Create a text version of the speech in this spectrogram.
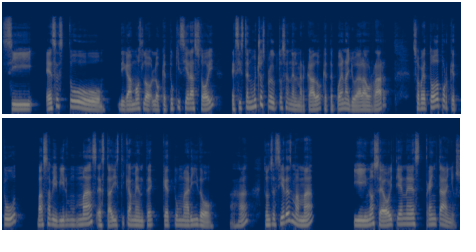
si ese es tu, digamos, lo, lo que tú quisieras hoy, existen muchos productos en el mercado que te pueden ayudar a ahorrar sobre todo porque tú vas a vivir más estadísticamente que tu marido. Ajá. Entonces, si eres mamá y no sé, hoy tienes 30 años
